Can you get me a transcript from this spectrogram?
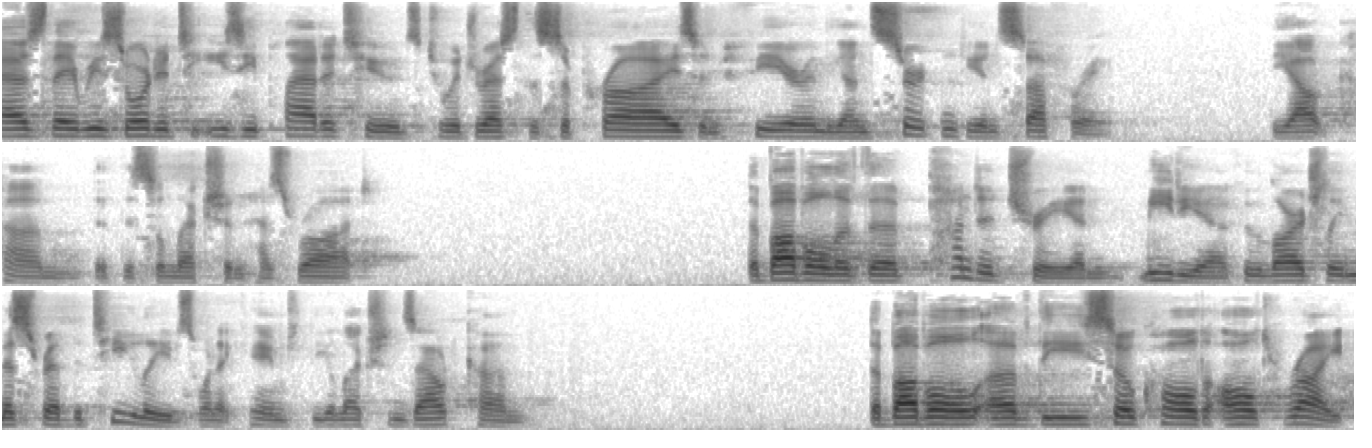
as they resorted to easy platitudes to address the surprise and fear and the uncertainty and suffering, the outcome that this election has wrought. The bubble of the punditry and media who largely misread the tea leaves when it came to the election's outcome. The bubble of the so called alt right,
